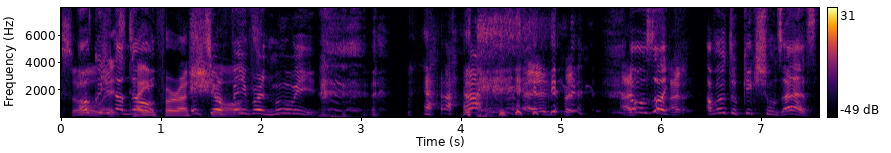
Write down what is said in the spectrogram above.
So How could you it's not time know? for a it's shot. your favorite movie. But I, was like, I- I, wanted to kick Sean's ass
